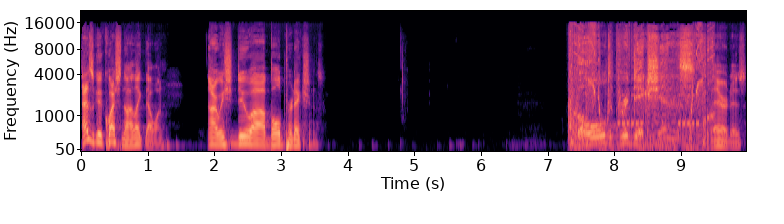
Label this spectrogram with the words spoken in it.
That's a good question, though. I like that one. All right. We should do uh, bold predictions. Bold predictions. There it is.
